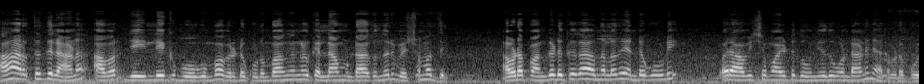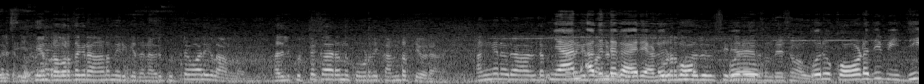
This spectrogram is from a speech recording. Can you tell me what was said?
ആ അർത്ഥത്തിലാണ് അവർ ജയിലിലേക്ക് പോകുമ്പോൾ അവരുടെ കുടുംബാംഗങ്ങൾക്കെല്ലാം ഉണ്ടാകുന്നൊരു വിഷമത്തിൽ അവിടെ പങ്കെടുക്കുക എന്നുള്ളത് എന്റെ കൂടി ഒരാവശ്യമായിട്ട് തോന്നിയത് കൊണ്ടാണ് ഞാൻ അവിടെ സി പോയിട്ടുള്ളത് പി എം പ്രവർത്തകരാണെന്നിരിക്കെ തന്നെ അവർ കുറ്റവാളികളാണല്ലോ. അതിൽ കുറ്റക്കാരെന്ന് കോടതി കണ്ടെത്തിയവരാണ്. അങ്ങനെ ഒരാളുടെ ഞാൻ അതിന്റെ അതിന്റെ കാര്യമാണ്. ഒരു ഒരു കോടതി വിധി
